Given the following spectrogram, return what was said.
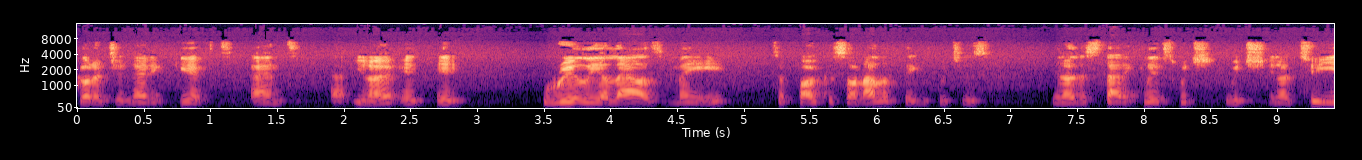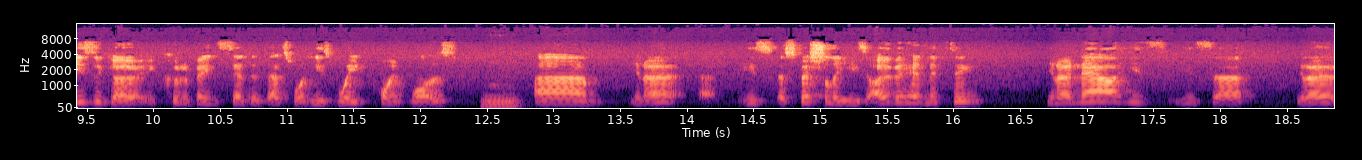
got a genetic gift, and uh, you know, it, it really allows me to focus on other things, which is you know the static lifts, which which you know two years ago it could have been said that that's what his weak point was. Mm. Um, you know, uh, his especially his overhead lifting you know, now he's he's uh, you know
